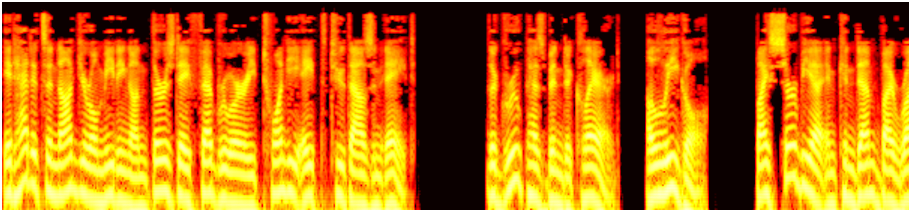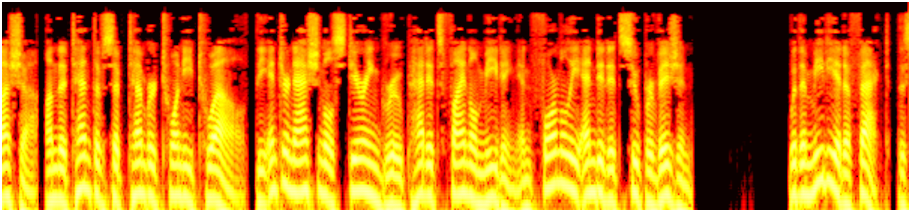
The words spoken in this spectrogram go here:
It had its inaugural meeting on Thursday, February 28, 2008. The group has been declared illegal by Serbia and condemned by Russia. On the 10th of September 2012, the International Steering Group had its final meeting and formally ended its supervision. With immediate effect, the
